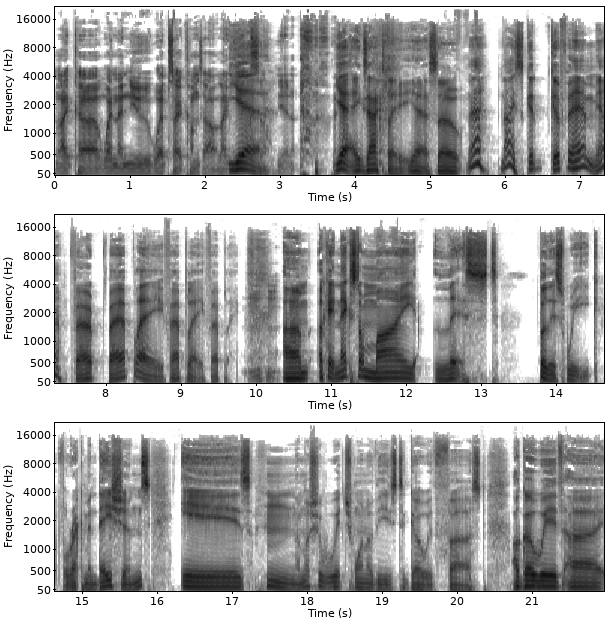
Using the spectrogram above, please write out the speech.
Like uh, when a new website comes out, like Yeah. Mixer, you know. yeah, exactly. Yeah. So, yeah, nice. Good good for him. Yeah. Fair fair play. Fair play. Fair play. Um okay, next on my list for this week for recommendations is hmm, I'm not sure which one of these to go with first. I'll go with uh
